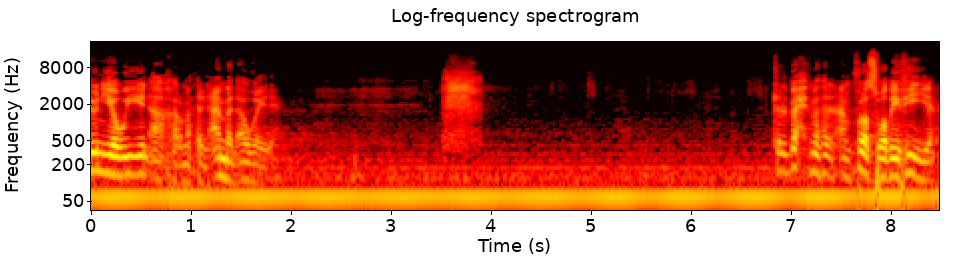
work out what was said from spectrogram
دنيوي آخر مثلا عمل أو غيره. كالبحث مثلا عن فرص وظيفية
